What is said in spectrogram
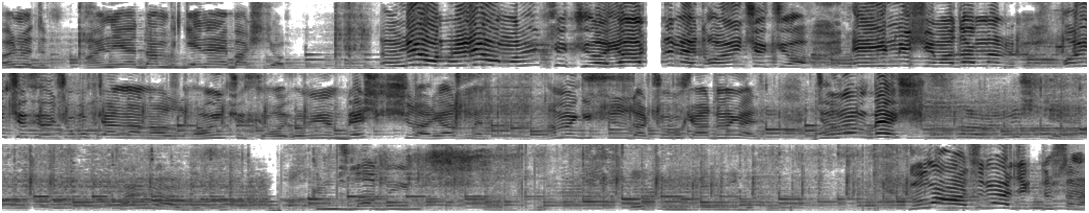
Ölmedim. Aynı yerden bir gene başlıyorum. Ölüyorum ölüyorum oyun çekiyor. Yardım et oyun çekiyor. Eğilmişim adamlar oyun çekiyor. Çabuk gelmen lazım. Oyun çekiyor. Oy- Oyun 5 kişiler yardım et. Ama güçsüzler. Çabuk yardıma gel. Canım 5. Kırmızılar ölmüş ki. Sen neredesin? Kırmızılardayım. Gel kırmızılarına bakalım. Dur lan altın verecektim sana.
